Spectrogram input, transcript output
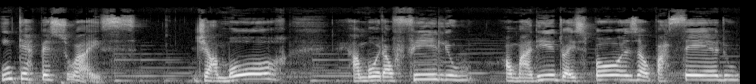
interpessoais, de amor, amor ao filho, ao marido, à esposa, ao parceiro,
